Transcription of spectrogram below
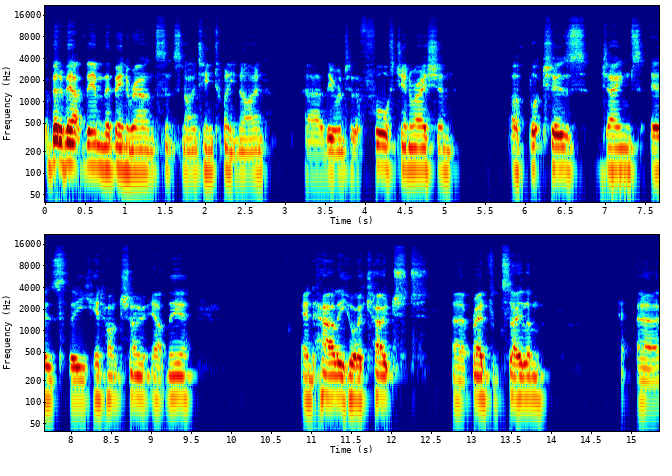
a bit about them. They've been around since 1929. Uh, they're into the fourth generation of butchers. James is the head honcho out there. And Harley, who I coached, uh, Bradford Salem, uh,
